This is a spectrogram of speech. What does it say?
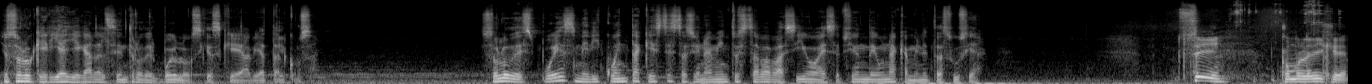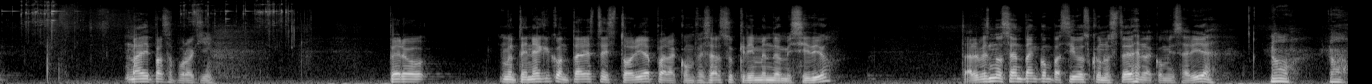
Yo solo quería llegar al centro del pueblo si es que había tal cosa. Solo después me di cuenta que este estacionamiento estaba vacío a excepción de una camioneta sucia. Sí, como le dije, nadie pasa por aquí. Pero, ¿me tenía que contar esta historia para confesar su crimen de homicidio? Tal vez no sean tan compasivos con usted en la comisaría. No, no.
